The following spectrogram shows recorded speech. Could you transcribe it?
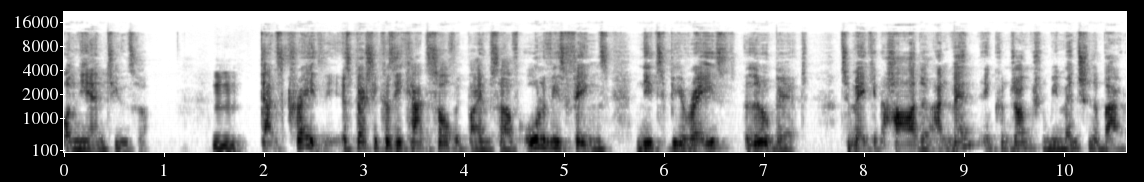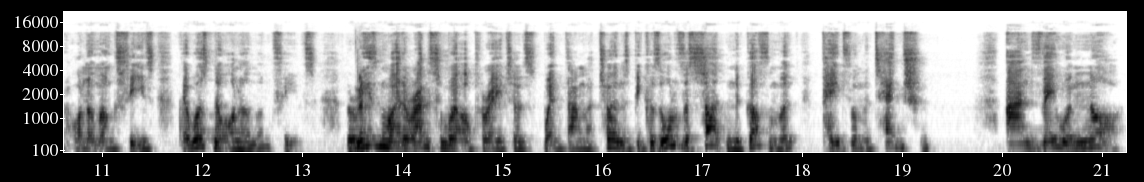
on the end user. Mm. That's crazy, especially because he can't solve it by himself. All of these things need to be raised a little bit to make it harder. And then in conjunction, we mentioned about honor amongst thieves. There was no honor among thieves. The no. reason why the ransomware operators went down that turn is because all of a sudden the government paid them attention and they were not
